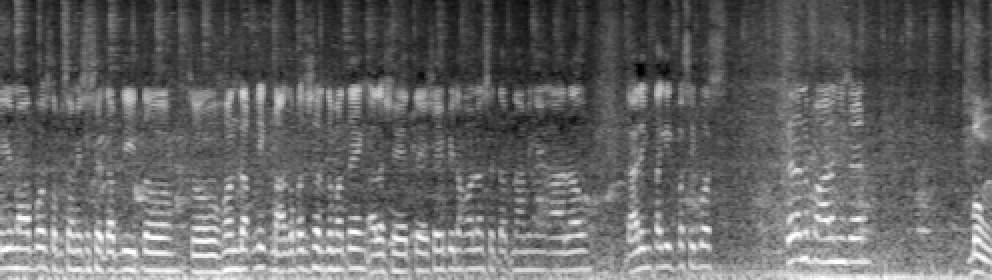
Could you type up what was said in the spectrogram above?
So yung mga boss, tapos kami sa setup dito. So Honda Click, maaga pa siya dumating, alas 7. Siya yung pinakaunang setup namin ngayong araw. Galing tagig pa si boss. Sir, ano pangalan niyo sir? Bong.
